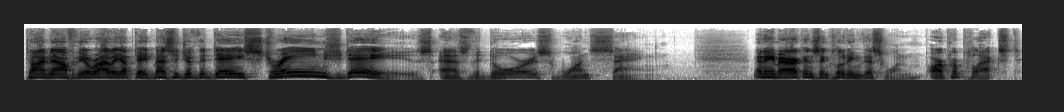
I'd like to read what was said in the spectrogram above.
Time now for the O'Reilly Update message of the day Strange Days as the Doors once sang. Many Americans, including this one, are perplexed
